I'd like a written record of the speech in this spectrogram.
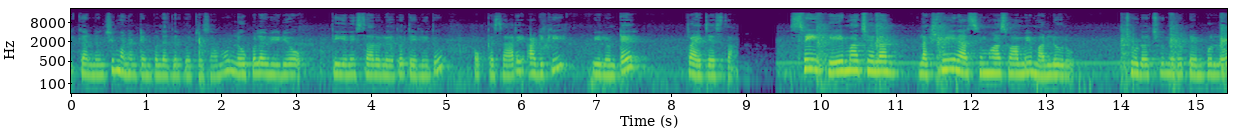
ఇక్కడ నుంచి మనం టెంపుల్ దగ్గరికి వచ్చేసాము. లోపల వీడియో తీయనిస్తారో లేదో తెలీదు. ఒక్కసారి అడిగి వీలుంటే ట్రై చేస్తాం. శ్రీ హేమాచల లక్ష్మీ నరసింహస్వామి మల్లూరు. చూడొచ్చు మీరు టెంపుల్లో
